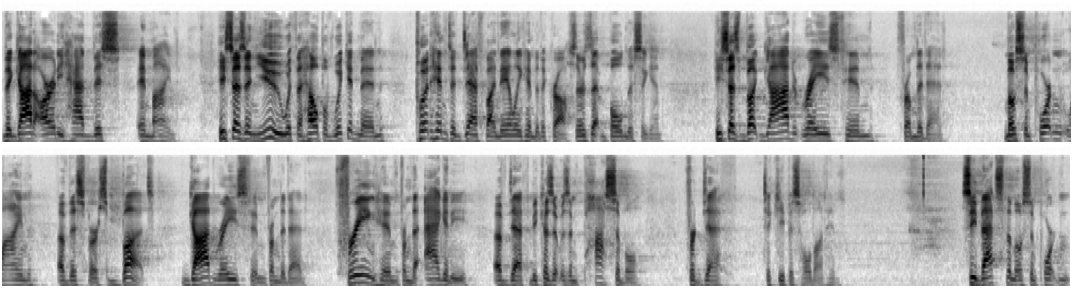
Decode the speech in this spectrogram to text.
that God already had this in mind. He says, And you, with the help of wicked men, put him to death by nailing him to the cross. There's that boldness again. He says, But God raised him from the dead. Most important line of this verse, but God raised him from the dead freeing him from the agony of death because it was impossible for death to keep his hold on him. See, that's the most important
